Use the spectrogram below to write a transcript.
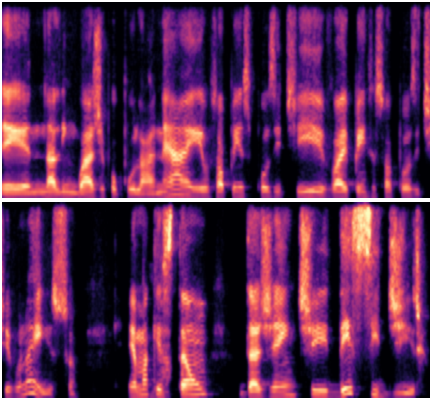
é, na linguagem popular, né? Ah, eu só penso positivo, ai, pensa só positivo, não é isso. É uma não. questão da gente decidir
